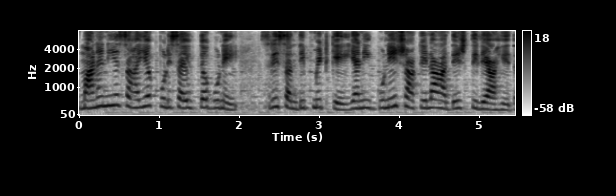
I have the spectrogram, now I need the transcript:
माननीय सहाय्यक पोलीस आयुक्त गुन्हे श्री संदीप मिटके यांनी गुन्हे शाखेला आदेश दिले आहेत.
